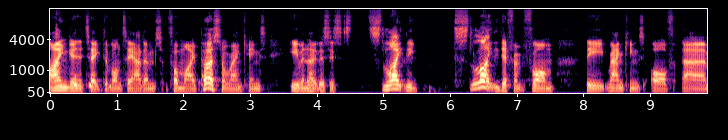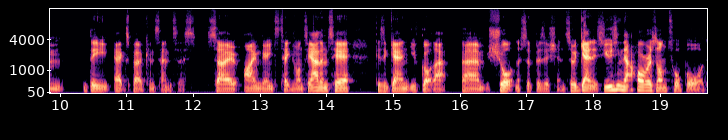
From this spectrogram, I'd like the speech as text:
I'm going to take Davante Adams from my personal rankings, even though this is slightly, slightly different from the rankings of um, the expert consensus. So I'm going to take Davante Adams here because, again, you've got that um, shortness of position. So again, it's using that horizontal board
